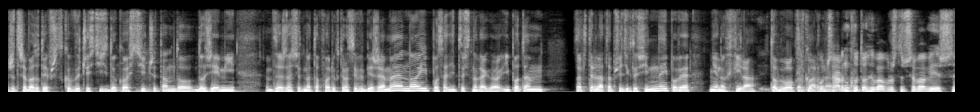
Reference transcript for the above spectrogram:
że trzeba tutaj wszystko wyczyścić do kości, czy tam do, do ziemi, w zależności od metafory, którą sobie wybierzemy, no i posadzić coś nowego. I potem za 4 lata przyjdzie ktoś inny i powie, nie no, chwila, to było koszmarne. Tylko po czarnku to chyba po prostu trzeba, wiesz,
